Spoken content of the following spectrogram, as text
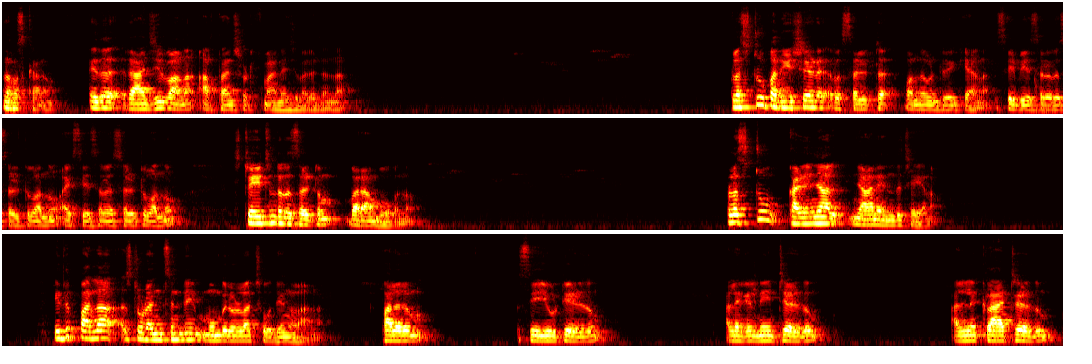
നമസ്കാരം. ഇത് രാജീവാണ് Artha institute of മാനേജ്മെന്റിൽ നിന്ന്. പ്ലസ് ടു പരീക്ഷയുടെ റിസൾട്ട് വന്നുകൊണ്ടിരിക്കുകയാണ്. സി ബി എസ് റിസൾട്ട് വന്നു ഐ സി എസ് റിസൾട്ട് വന്നു സ്റ്റേറ്റിന്റെ റിസൾട്ടും വരാൻ പോകുന്നു. പ്ലസ് ടു കഴിഞ്ഞാൽ ഞാൻ എന്ത് ചെയ്യണം? ഇത് പല സ്റ്റുഡൻസിന്റെ മുമ്പിലുള്ള ചോദ്യങ്ങളാണ്. പലരും സി യു ടി എഴുതും അല്ലെങ്കിൽ നീറ്റ് എഴുതും അല്ലെങ്കിൽ ക്ലാറ്റ് എഴുതും.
